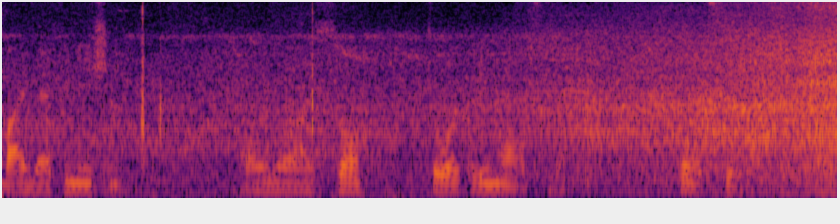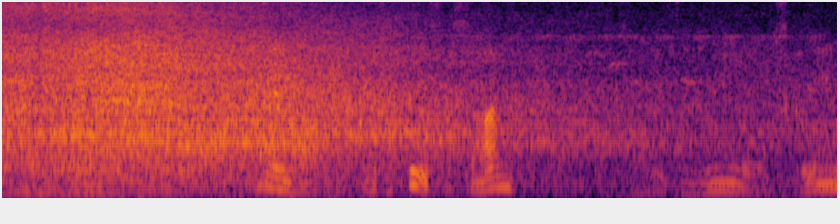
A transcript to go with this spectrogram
by definition. Although I saw two or three more, but let's see. The sun, it's in the middle of the screen,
